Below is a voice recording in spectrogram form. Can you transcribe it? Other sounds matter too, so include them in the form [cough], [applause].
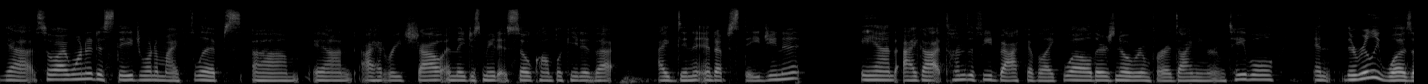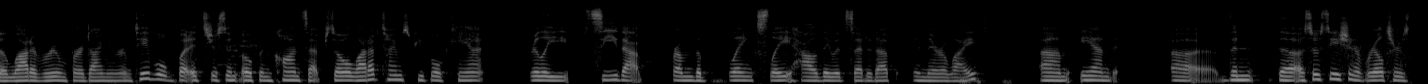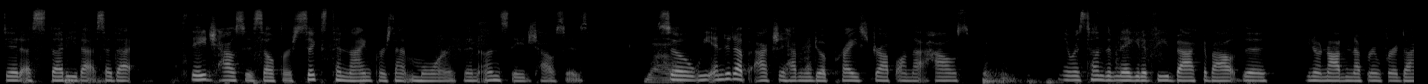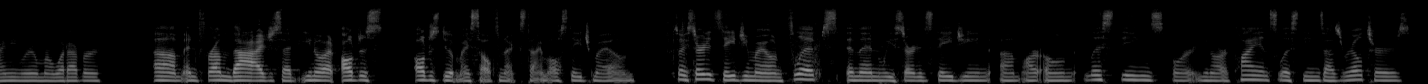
yeah, so I wanted to stage one of my flips, um, and I had reached out, and they just made it so complicated that I didn't end up staging it. And I got tons of feedback of like, well, there's no room for a dining room table. And there really was a lot of room for a dining room table, but it's just an open concept. So a lot of times people can't really see that from the blank slate how they would set it up in their life. Um, and uh, the the Association of Realtors did a study that said that Staged houses sell for six to nine percent more than unstaged houses. Wow. So we ended up actually having to do a price drop on that house. There was tons of negative feedback about the, you know, not enough room for a dining room or whatever. Um, and from that, I just said, you know what, I'll just I'll just do it myself next time. I'll stage my own. So I started staging my own flips, and then we started staging um, our own listings or you know our clients' listings as realtors.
